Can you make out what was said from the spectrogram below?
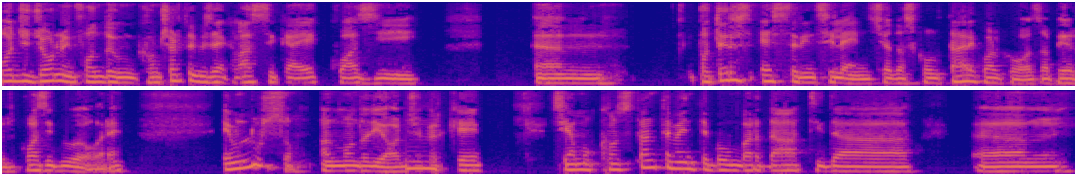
oggigiorno in fondo un concerto di musica classica è quasi um, poter essere in silenzio ad ascoltare qualcosa per quasi due ore è un lusso al mondo di oggi mm. perché siamo costantemente bombardati da um,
